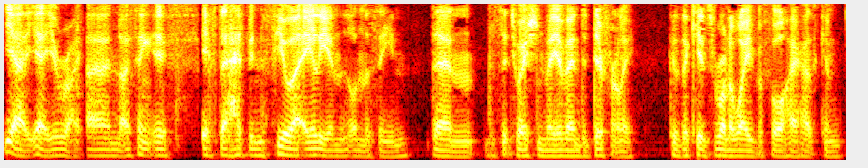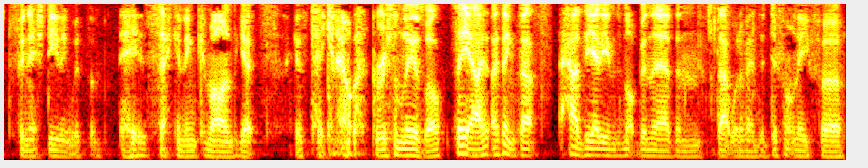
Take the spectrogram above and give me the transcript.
yeah, yeah, you're right. And I think if if there had been fewer aliens on the scene, then the situation may have ended differently because the kids run away before Hi-Hats can finish dealing with them. His second in command gets gets taken out gruesomely as well. So yeah, I, I, think that's had the aliens not been there, then that would have ended differently for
